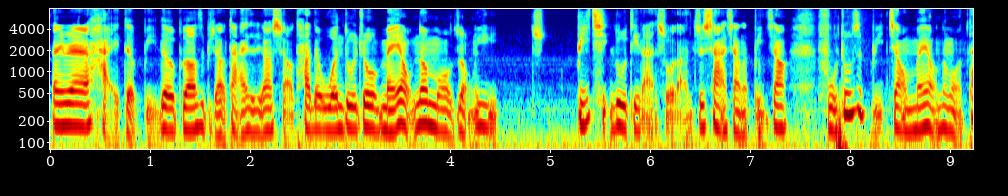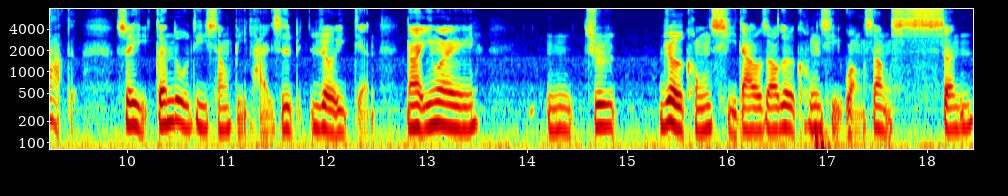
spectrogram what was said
但因为海的比热不知道是比较大还是比较小，它的温度就没有那么容易，比起陆地来说啦，就下降的比较幅度是比较没有那么大的，所以跟陆地相比还是热一点。那因为嗯，就是热空气，大家都知道热空气往上升，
